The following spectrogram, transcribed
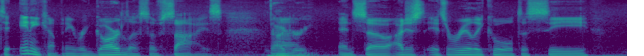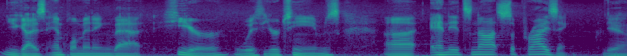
to any company, regardless of size. I Um, agree. And so I just it's really cool to see you guys implementing that here with your teams, uh, and it's not surprising. Yeah.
